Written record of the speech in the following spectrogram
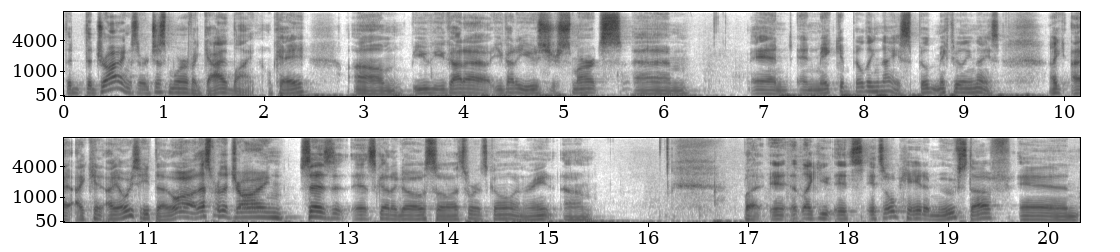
the the drawings are just more of a guideline. Okay um, you you gotta you gotta use your smarts um, and and make your building nice. Build make the building nice. I, I, I can I always hate that. Oh, that's where the drawing says it, it's gonna go, so that's where it's going, right? Um, but it, like you, it's it's okay to move stuff, and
